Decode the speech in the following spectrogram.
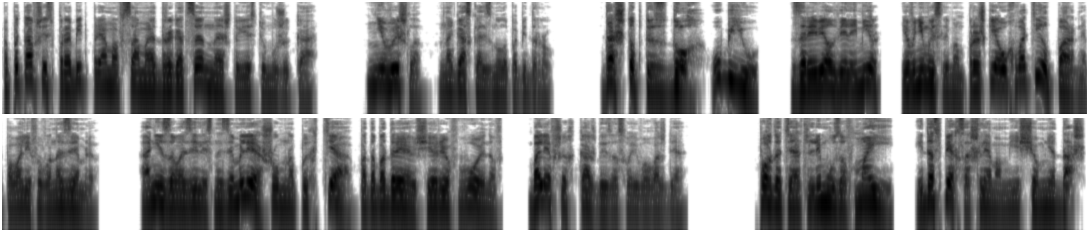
попытавшись пробить прямо в самое драгоценное, что есть у мужика. Не вышло, нога скользнула по бедру. «Да чтоб ты сдох! Убью!» — заревел Велимир и в немыслимом прыжке ухватил парня, повалив его на землю. Они завозились на земле, шумно пыхтя, под ободряющий рев воинов, болевших каждый за своего вождя. «Подати от лимузов мои, и доспех со шлемом еще мне дашь!»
